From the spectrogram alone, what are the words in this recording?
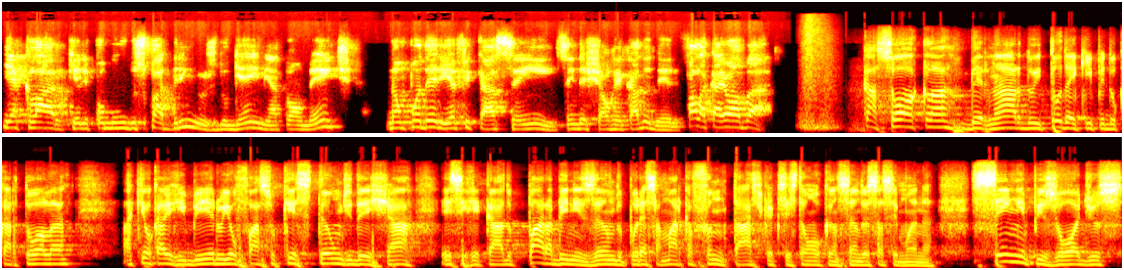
E é claro que ele, como um dos padrinhos do game atualmente, não poderia ficar sem, sem deixar o recado dele. Fala, Caioba! Caçocla, Bernardo e toda a equipe do Cartola. Aqui é o Caio Ribeiro e eu faço questão de deixar esse recado parabenizando por essa marca fantástica que vocês estão alcançando essa semana. 100 episódios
